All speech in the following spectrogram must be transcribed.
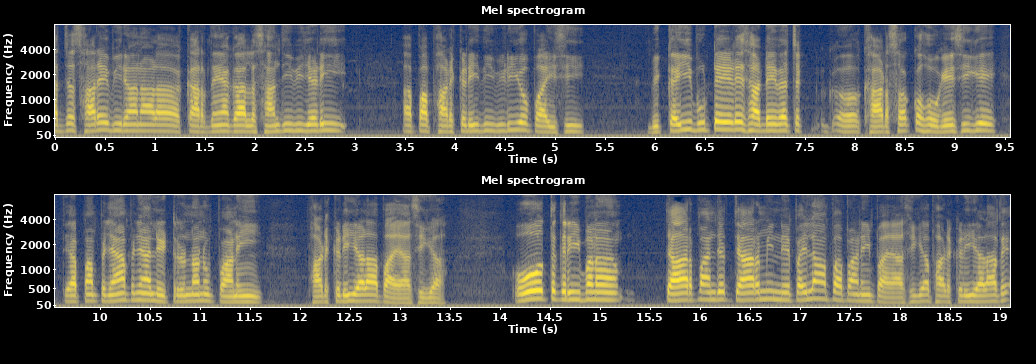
ਅੱਜ ਸਾਰੇ ਵੀਰਾਂ ਨਾਲ ਕਰਦੇ ਆ ਗੱਲ, ਸਾਂਝੀ ਵੀ ਜਿਹੜੀ ਆਪਾਂ ਫੜਕੜੀ ਦੀ ਵੀਡੀਓ ਪਾਈ ਸੀ ਵੀ ਕਈ ਬੂਟੇ ਜਿਹੜੇ ਸਾਡੇ ਵਿੱਚ ਅ, ਖਾੜ ਸੁੱਕ ਹੋ ਗਏ ਸੀਗੇ ਤੇ ਆਪਾਂ 50-50 ਲੀਟਰ ਉਹਨਾਂ ਨੂੰ ਪਾਣੀ ਫੜਕੜੀ ਵਾਲਾ ਪਾਇਆ ਸੀਗਾ ਉਹ ਤਕਰੀਬਨ 4-5 4 ਮਹੀਨੇ ਪਹਿਲਾਂ ਆਪਾਂ ਪਾਣੀ ਪਾਇਆ ਸੀਗਾ ਫੜਕੜੀ ਵਾਲਾ ਤੇ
